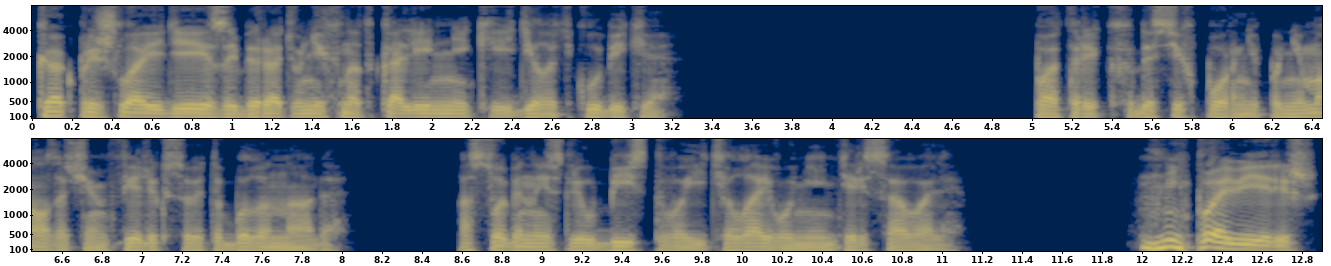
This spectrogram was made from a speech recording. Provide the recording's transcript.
Как пришла идея забирать у них надколенники и делать кубики? Патрик до сих пор не понимал, зачем Феликсу это было надо особенно если убийство и тела его не интересовали. «Не поверишь,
